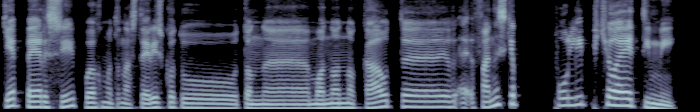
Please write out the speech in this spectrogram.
Και πέρσι που έχουμε τον αστερίσκο του, των ε, μονών νοκάουτ, ε, εμφανίστηκε πολύ πιο έτοιμη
